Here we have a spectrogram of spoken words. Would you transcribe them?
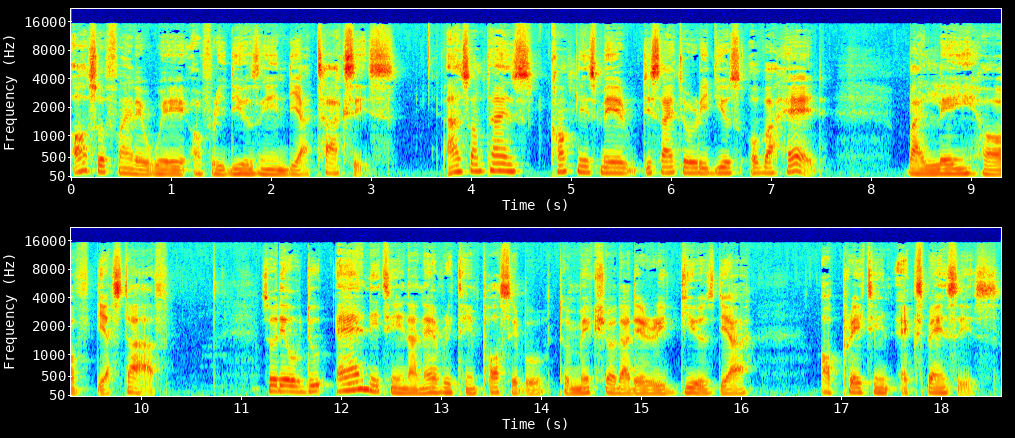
also find a way of reducing their taxes. And sometimes companies may decide to reduce overhead by laying off their staff. So they will do anything and everything possible to make sure that they reduce their operating expenses.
